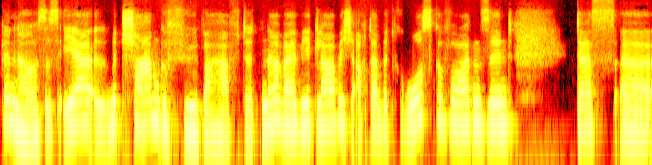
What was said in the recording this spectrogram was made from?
Genau, es ist eher mit Schamgefühl behaftet, ne? weil wir, glaube ich, auch damit groß geworden sind, dass äh,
